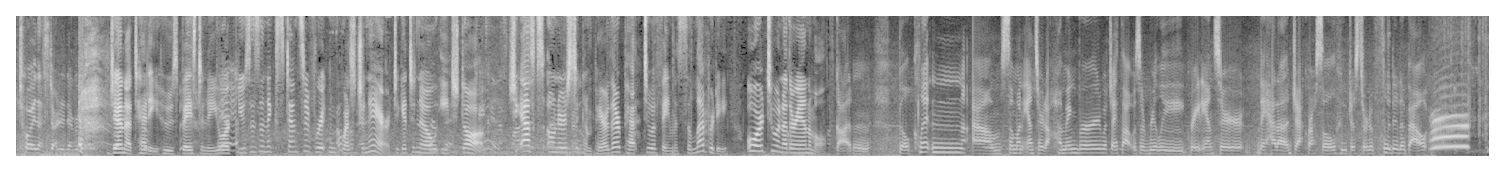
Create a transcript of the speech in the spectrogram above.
The toy that started everything. Jenna Teti, who's based in New York, uses an extensive written questionnaire to get to know each dog. She asks owners to compare their pet to a famous celebrity or to another animal. I've gotten Bill Clinton. Um, someone answered a hummingbird, which I thought was a really great answer. They had a Jack Russell who just sort of flitted about.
